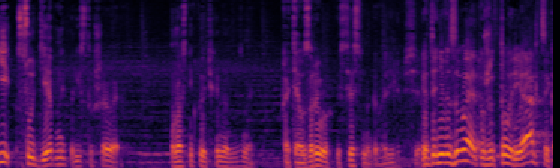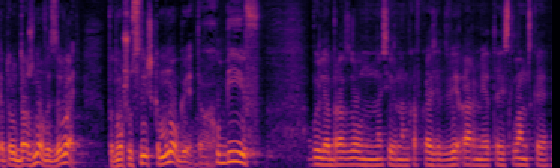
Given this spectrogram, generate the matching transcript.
и судебный пристав Шаваев. У нас никто этих имен не знает. Хотя о взрывах, естественно, говорили все. Это не вызывает уже той реакции, которую должно вызывать, потому что слишком много этого. Хубиев были образованы на Северном Кавказе две армии. Это Исламская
